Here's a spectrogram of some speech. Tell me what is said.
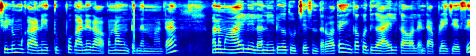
చిలుము కానీ తుప్పు కానీ రాకుండా ఉంటుందన్నమాట. మనం ఆయిల్ ఇలా నీట్గా తుడిచేసిన తర్వాత ఇంకా కొద్దిగా ఆయిల్ కావాలంటే అప్లై చేసి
